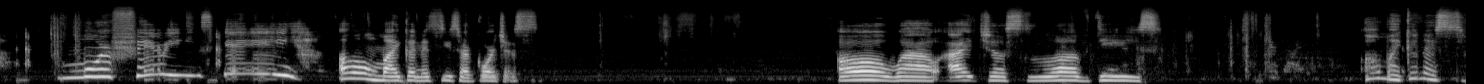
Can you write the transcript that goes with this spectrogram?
More fairies! Yay! Oh my goodness, these are gorgeous. Oh, wow. I just love these. Oh, my goodness.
